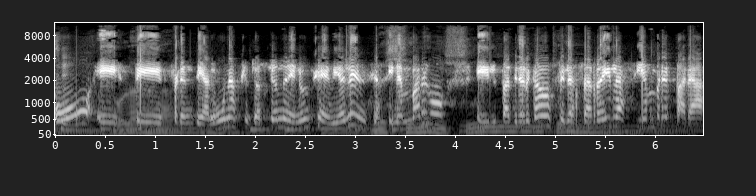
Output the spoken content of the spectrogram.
o este, frente a alguna situación de denuncia de violencia. Sin embargo, el patriarcado se las arregla siempre para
